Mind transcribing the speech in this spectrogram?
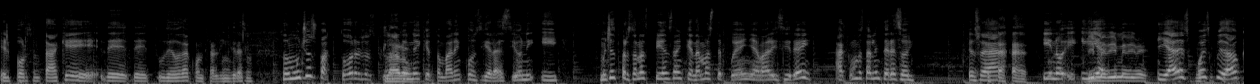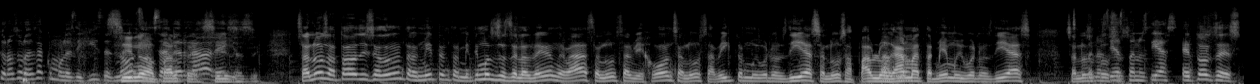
el porcentaje de, de tu deuda contra el ingreso. Son muchos factores los que Claro. uno tiene que tomar en consideración y, y muchas personas piensan que nada más te pueden llamar y decir, hey, ¿a cómo está el interés hoy? O sea, y, no, y, y Dime, ya, dime, dime. y ya después cuidado que no se lo des como les dijiste, ¿no? Sí, no, Sin aparte. nada de Sí, sí, ellos. sí. Saludos a todos. Dice, ¿dónde transmiten? Transmitimos desde Las Vegas, Nevada. Saludos al viejón. Saludos a Víctor. Muy buenos días. Saludos a Pablo, Pablo. Gama también. Muy buenos días. Saludos a Buenos todos. días, buenos días. Entonces,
